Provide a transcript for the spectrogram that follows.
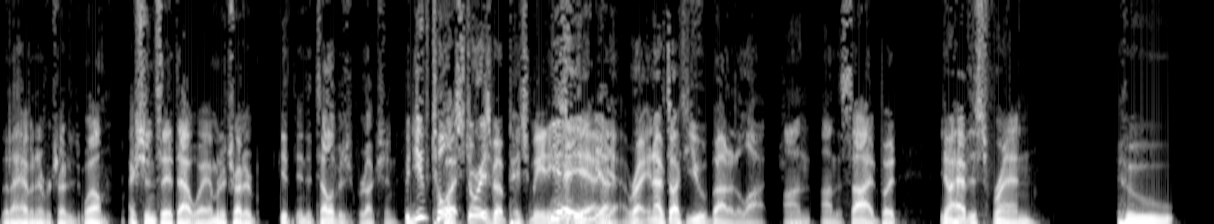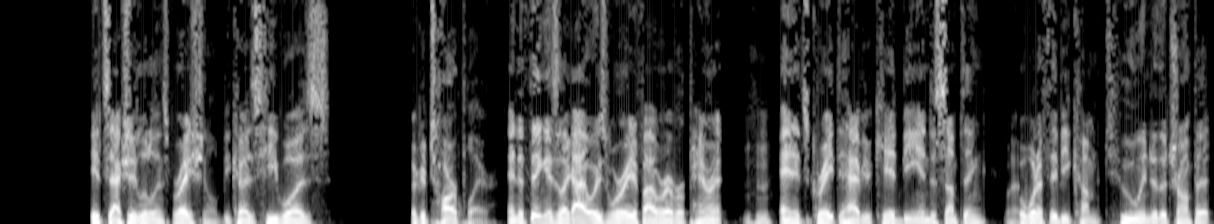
that I haven't ever tried to. Well, I shouldn't say it that way. I'm going to try to get into television production. But you've told But- stories about pitch meetings. Yeah, yeah, yeah, right. And I've talked to you about it a lot on on the side, but you know, I have this friend who it's actually a little inspirational because he was a guitar player. And the thing is, like, I always worried if I were ever a parent, Mhm. and it's great to have your kid be into something, Right. but what if they become too into the trumpet?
